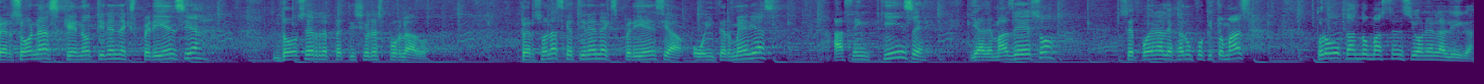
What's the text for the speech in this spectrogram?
Personas que no tienen experiencia, 12 repeticiones por lado. Personas que tienen experiencia o intermedias, hacen 15. Y además de eso, se pueden alejar un poquito más, provocando más tensión en la liga.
